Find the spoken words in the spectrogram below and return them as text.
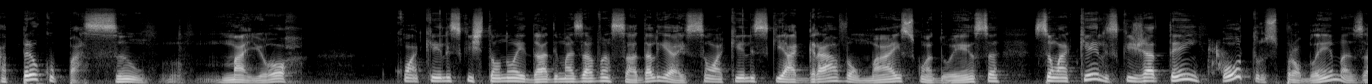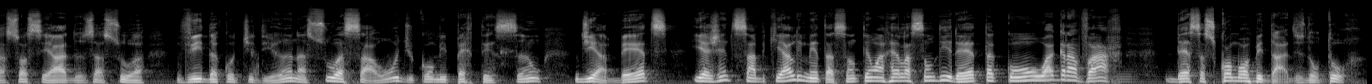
a preocupação maior com aqueles que estão numa idade mais avançada. Aliás, são aqueles que agravam mais com a doença, são aqueles que já têm outros problemas associados à sua vida cotidiana, à sua saúde, como hipertensão, diabetes, e a gente sabe que a alimentação tem uma relação direta com o agravar dessas comorbidades, doutor.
